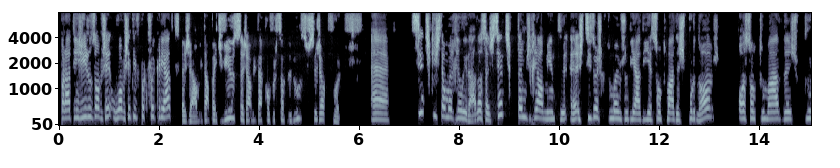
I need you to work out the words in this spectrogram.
para atingir obje o objetivo para que foi criado, seja aumentar page views, seja aumentar a conversão de anúncios, seja o que for. Uh, Sentes que isto é uma realidade? Ou seja, sentes que estamos realmente. As decisões que tomamos no dia a dia são tomadas por nós ou são tomadas por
